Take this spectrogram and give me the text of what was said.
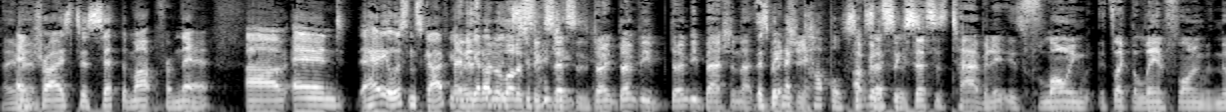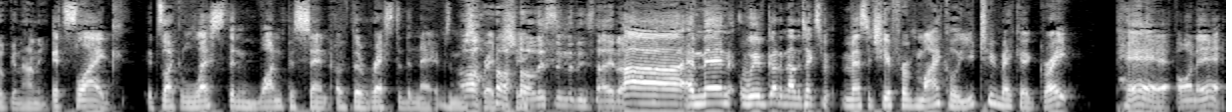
Amen. and tries to set them up from there. Um, and hey, listen, Sky, if you want to there's get been on a the lot of successes. Don't don't be don't be bashing that. There's been a couple I've got a successes. successes tab, and it is flowing. It's like the land flowing with milk and honey. It's like it's like less than one percent of the rest of the names in the spreadsheet. Oh, listen to this hater. Uh, and then we've got another text message here from Michael. You two make a great pair on air.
